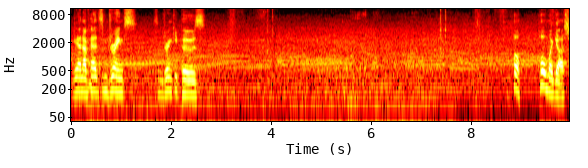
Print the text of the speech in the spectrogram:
Again, I've had some drinks. Some drinky poos. Oh, oh my gosh.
